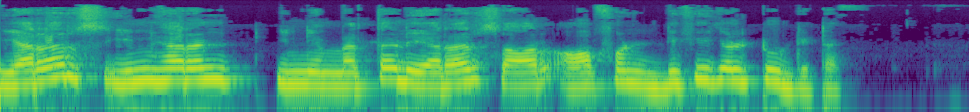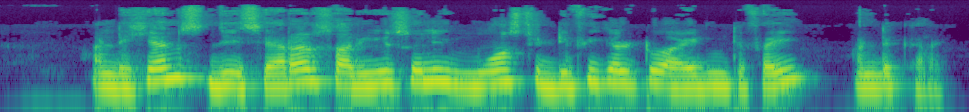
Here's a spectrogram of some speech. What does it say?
Errors inherent in a method errors are often difficult to detect. And hence these errors are usually most difficult to identify and correct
